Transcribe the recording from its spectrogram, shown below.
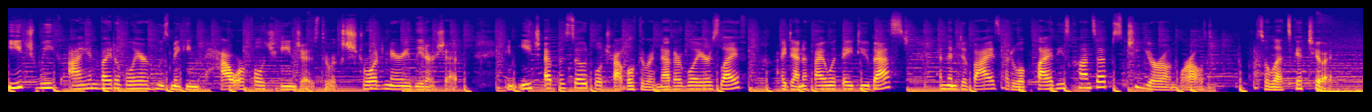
Each week, I invite a lawyer who's making powerful changes through extraordinary leadership. In each episode, we'll travel through another lawyer's life, identify what they do best, and then devise how to apply these concepts to your own world. So let's get to it.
